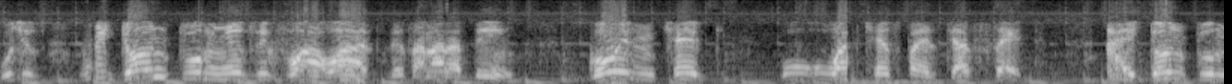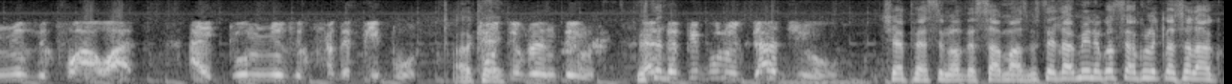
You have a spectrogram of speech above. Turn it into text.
which is, we don't do music for awards. That's another thing. Go and check what Cassper has just said. I don't do music for awards. I do music for the people. Okay. Two different things. Mr. And the people will judge you. chairperson of the SAMAs mr dlamini nkosi kakhulu ixesha lakho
